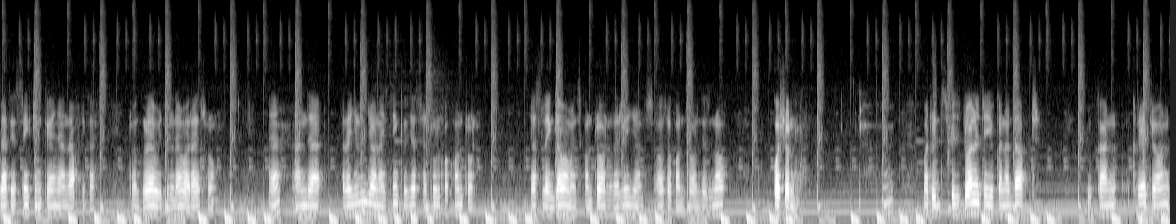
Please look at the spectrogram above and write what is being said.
That is taking Kenya and Africa to a grave it will never rise from. Yeah? And uh, religion, I think, is just a tool for control. Just like governments control, religions also control. There's no questioning. Hmm? But with spirituality, you can adapt. You can create your own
